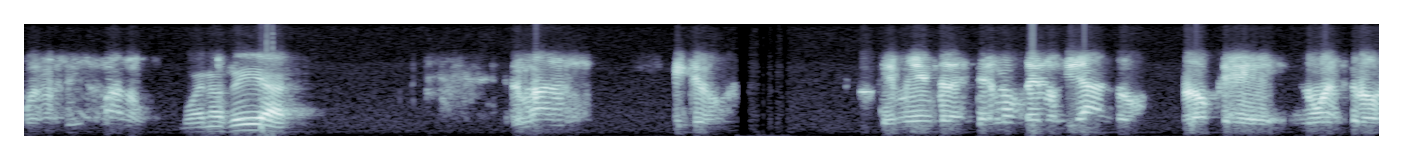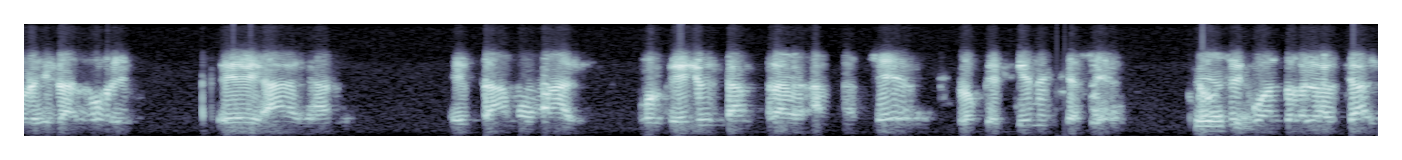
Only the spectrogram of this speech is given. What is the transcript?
Buenos días, hermano. Buenos días. Hermano, que mientras estemos elogiando lo que nuestros legisladores eh, hagan, estamos mal, porque ellos están para hacer lo que tienen que hacer. Entonces, cuando el alcalde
